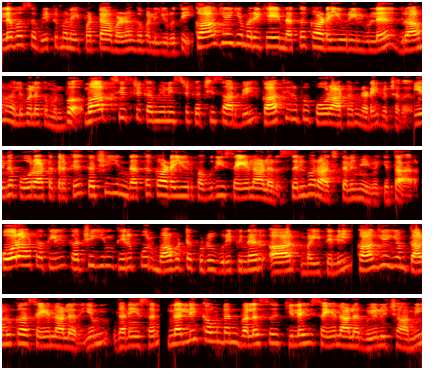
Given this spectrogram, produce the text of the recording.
இலவச வீட்டுமனை பட்டா வழங்க வலியுறுத்தி காங்கேயம் அருகே நத்தக்காடையூரில் உள்ள கிராம அலுவலகம் முன்பு மார்க்சிஸ்ட் கம்யூனிஸ்ட் கட்சி சார்பில் காத்திருப்பு போராட்டம் நடைபெற்றது. இந்த போராட்டத்திற்கு கட்சியின் நத்தக்காடையூர் பகுதி செயலாளர் செல்வராஜ் தலைமை வகித்தார். போராட்டத்தில் கட்சியின் திருப்பூர் மாவட்ட குழு உறுப்பினர் ஆர். மைதிலி காங்கேயம் தாலுகா செயலாளர் எம். கணேசன் நல்லிக்கவுண்டன் வலசு கிளை செயலாளர் வேலுச்சாமி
